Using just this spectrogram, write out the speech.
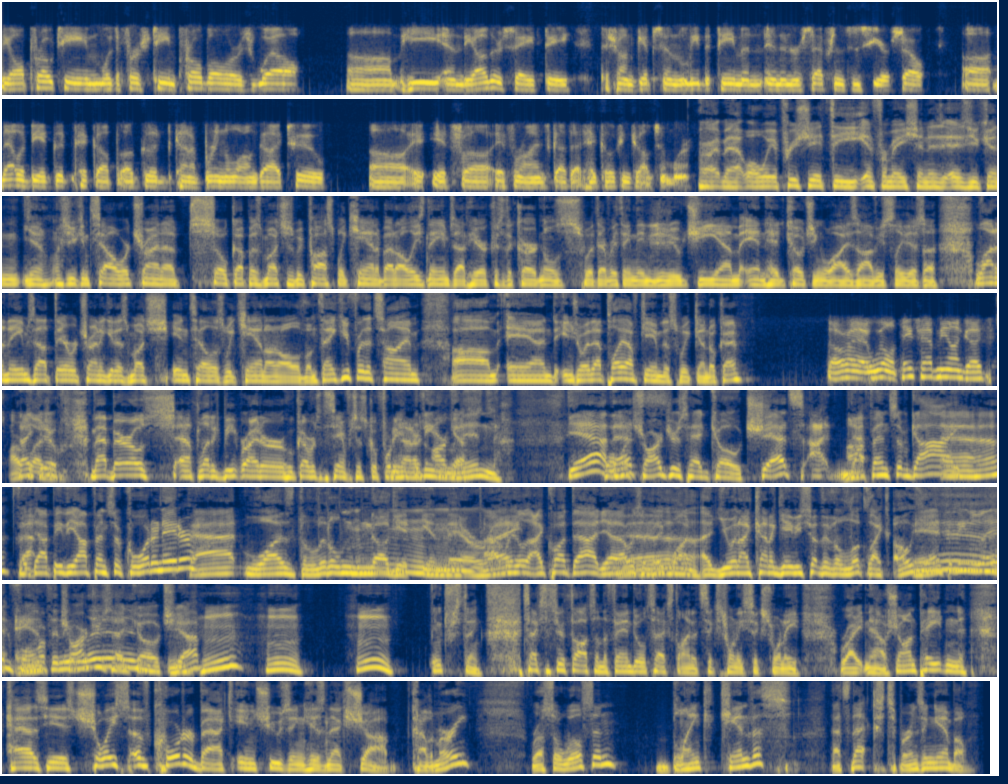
the All Pro team, was a first team Pro Bowler as well. Um, he and the other safety, Tashaun Gipson, lead the team in, in interceptions this year. So uh, that would be a good pickup, a good kind of bring along guy too. Uh, if uh, if Ryans got that head coaching job somewhere. All right, Matt. Well, we appreciate the information. As, as, you can, you know, as you can tell, we're trying to soak up as much as we possibly can about all these names out here because the Cardinals, with everything they need to do, GM and head coaching wise, obviously there's a lot of names out there. We're trying to get as much intel as we can on all of them. Thank you for the time, um, and enjoy that playoff game this weekend. Okay. All right, I will. Thanks for having me on, guys. Our Thank pleasure. you. Matt Barrows, athletic beat writer who covers the San Francisco 49ers. Anthony our guest. Lynn, Yeah, former that's Chargers head coach. That's I, that, offensive guy. Uh-huh. Could That- that, be the offensive coordinator? that was the little nugget in there, I, right? really- I caught that. Yeah, that was a big one. Uh, you and I kind of gave each other the look like, oh, yeah. Anthony Lynn, former Anthony Chargers Lynn. head coach. Yep. Hmm. Hmm. Interesting. Text us your thoughts on the FanDuel text line at 620, 620 right now. Sean Payton has his choice of quarterback in choosing his next job. Kyler Murray, Russell Wilson, blank canvas. That's next. Burns and Gambo.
